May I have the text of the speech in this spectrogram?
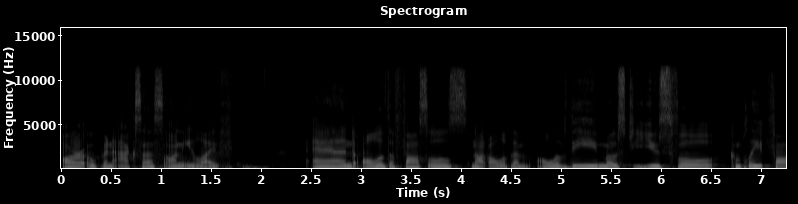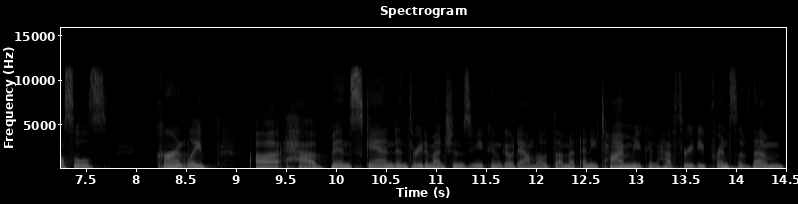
are open access on eLife, and all of the fossils, not all of them, all of the most useful complete fossils currently uh, have been scanned in three dimensions and you can go download them at any time. You can have 3D prints of them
